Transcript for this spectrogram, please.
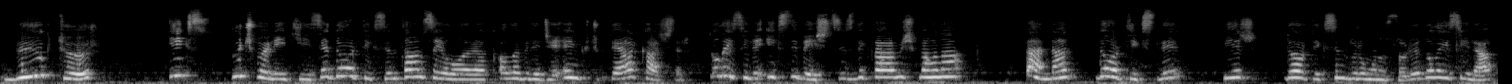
büyüktür. x 3 bölü 2 ise 4x'in tam sayı olarak alabileceği en küçük değer kaçtır? Dolayısıyla x'li bir eşitsizlik vermiş bana. Benden 4x'li bir 4x'in durumunu soruyor. Dolayısıyla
